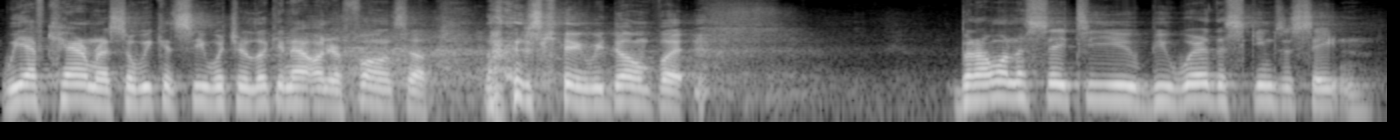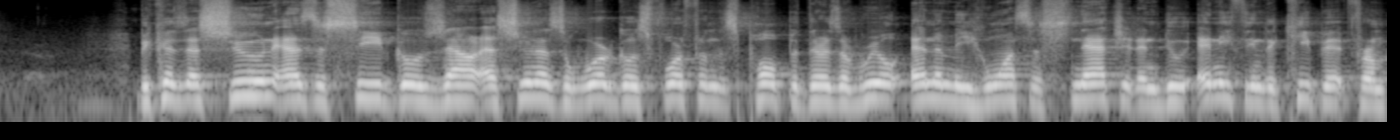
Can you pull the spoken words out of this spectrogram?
We have cameras so we can see what you're looking at on your phone. So, no, I'm just kidding, we don't. But, but I want to say to you beware the schemes of Satan. Because as soon as the seed goes out, as soon as the word goes forth from this pulpit, there's a real enemy who wants to snatch it and do anything to keep it from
